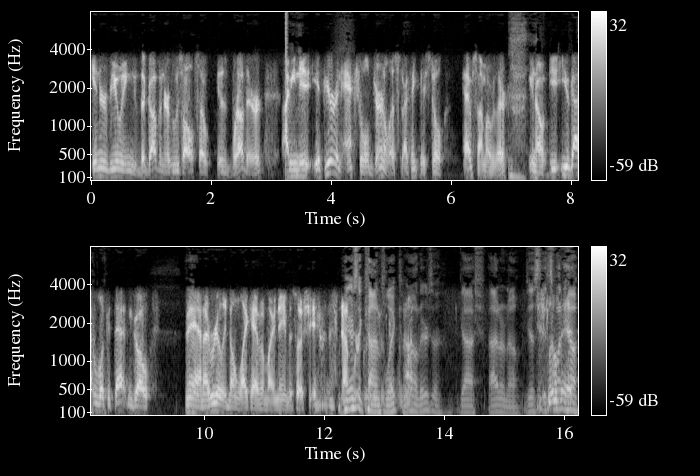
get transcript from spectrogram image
interviewing the governor, who's also his brother. I mean, if you're an actual journalist, I think they still have some over there. You know, you, you got to look at that and go, man, I really don't like having my name associated with this network. There's a conflict. No, there's a gosh. I don't know. Just, Just it's funny bit. how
